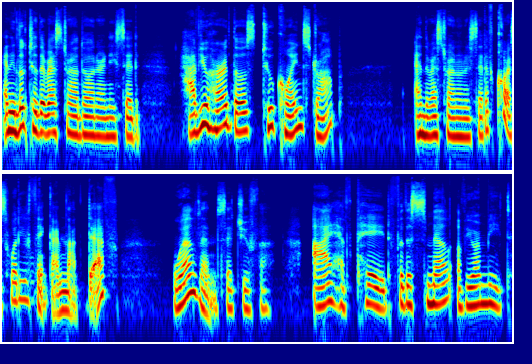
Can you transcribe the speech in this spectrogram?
And he looked to the restaurant owner and he said, Have you heard those two coins drop? And the restaurant owner said, Of course, what do you think? I'm not deaf. Well, then, said Jufa, I have paid for the smell of your meat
